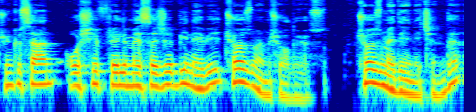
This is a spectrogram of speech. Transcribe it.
Çünkü sen o şifreli mesajı bir nevi çözmemiş oluyorsun. Çözmediğin için de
